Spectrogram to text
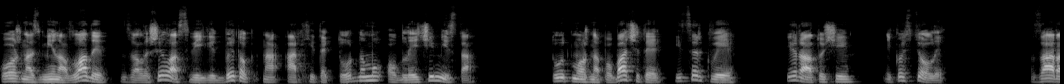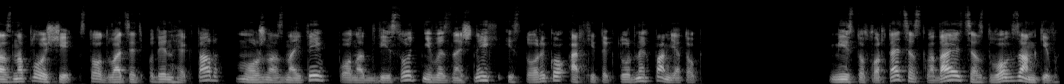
Кожна зміна влади залишила свій відбиток на архітектурному обличчі міста. Тут можна побачити і церкви, і ратуші, і костьоли. Зараз на площі 121 гектар можна знайти понад дві сотні визначних історико-архітектурних пам'яток. Місто фортеця складається з двох замків,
